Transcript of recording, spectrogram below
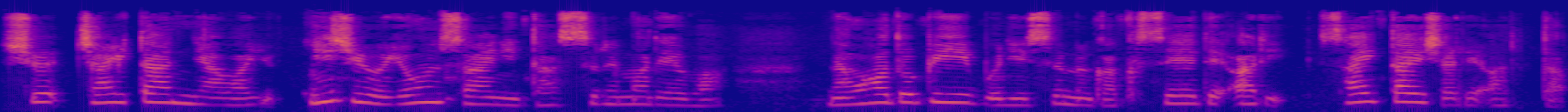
シュ・チャイタンニャは24歳に達するまでは、ナワドビーブに住む学生であり、最大者であった。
